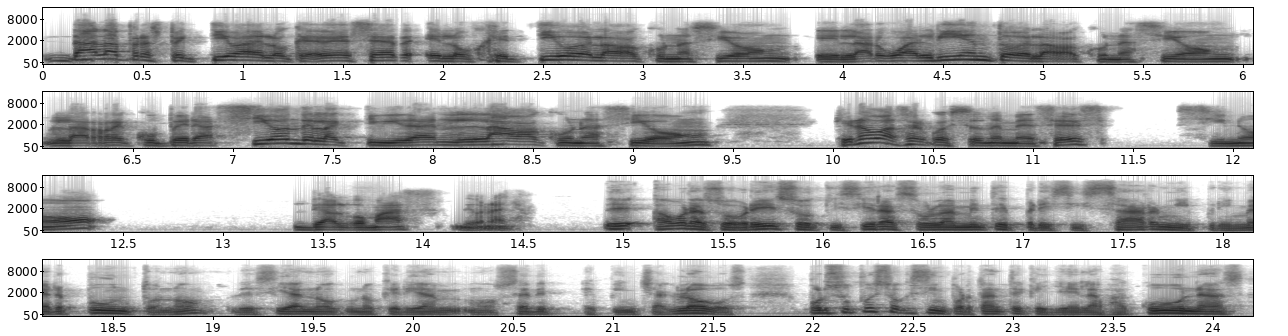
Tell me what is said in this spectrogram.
da la perspectiva de lo que debe ser el objetivo de la vacunación, el largo aliento de la vacunación, la recuperación de la actividad en la vacunación, que no va a ser cuestión de meses, sino de algo más de un año. Eh, ahora, sobre eso quisiera solamente precisar mi primer punto, ¿no? Decía, no, no queríamos ser eh, pincha globos. Por supuesto que es importante que lleguen las vacunas.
